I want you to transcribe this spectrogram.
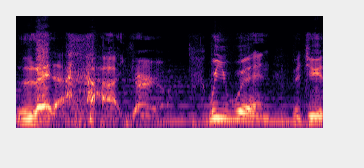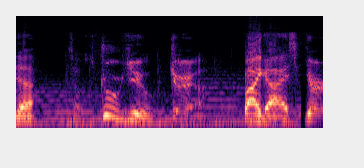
later. yeah. We win, Vegeta. So screw you. Yeah. Bye, guys. Yeah.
